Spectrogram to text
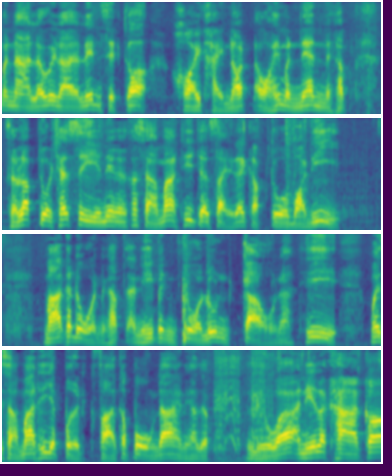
มานานแล้วเวลาเล่นเสร็จก็คอยไขน็อตเอาให้มันแน่นนะครับสำหรับตัวแชสซีเนี่ยก็สามารถที่จะใส่ได้กับตัวบอดี้ม้ากระโดดนะครับ อันนี้เป็นตัวรุ่นเก่านะ ที่ไม่สามารถที่จะเปิดฝากระโปรงได้นะครับ หรือว่าอันนี้ราคาก็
